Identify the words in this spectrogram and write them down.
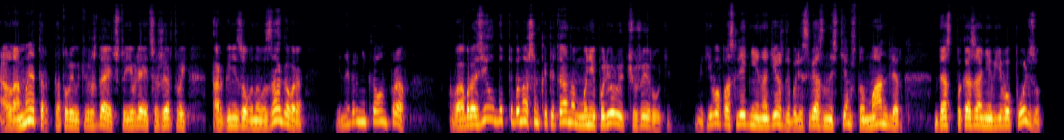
А Ламетр, который утверждает, что является жертвой организованного заговора, и наверняка он прав, вообразил, будто бы нашим капитаном манипулируют чужие руки. Ведь его последние надежды были связаны с тем, что Мандлер даст показания в его пользу,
